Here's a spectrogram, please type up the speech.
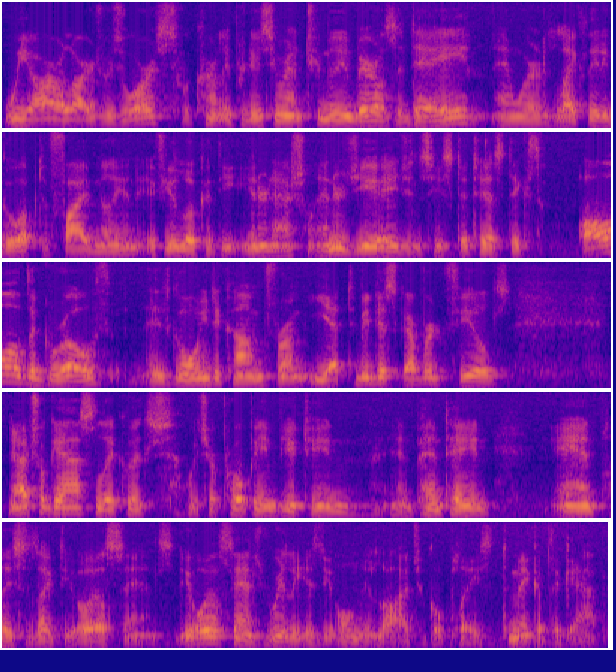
We are a large resource. We're currently producing around 2 million barrels a day, and we're likely to go up to 5 million. If you look at the International Energy Agency statistics, all of the growth is going to come from yet to be discovered fields, natural gas liquids, which are propane, butane, and pentane, and places like the oil sands. The oil sands really is the only logical place to make up the gap.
